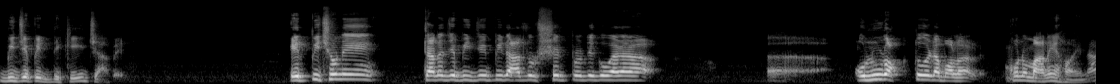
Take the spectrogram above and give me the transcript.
বিজেপির দিকেই যাবেন। এর পিছনে তারা যে বিজেপির আদর্শের প্রতি এরা অনুরক্ত এটা বলার কোনো মানে হয় না।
